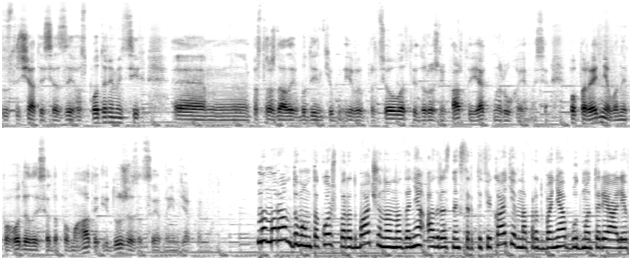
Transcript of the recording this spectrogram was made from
зустрічатися з господарями цих е, постраждалих будинків і випрацьовувати дорожню карту, як ми рухаємося. Попередньо вони погодилися допомагати, і дуже за це ми їм дякуємо. Меморандумом також передбачено надання адресних сертифікатів на придбання будматеріалів.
